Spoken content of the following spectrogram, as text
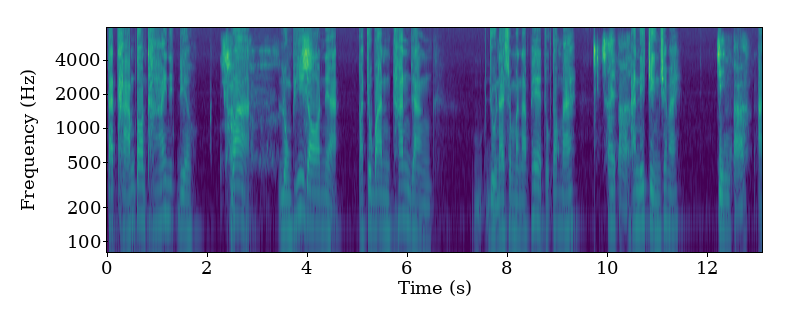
แต่ถามตอนท้ายนิดเดียวครับ ว่าหลวงพี่ดอนเนี่ย ปัจจุบันท่านยังอยู่ในสมณเพศถูกต้องไหมใช่ป๋าอันนี้จริงใช่ไหมจริงป๋าอ่า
